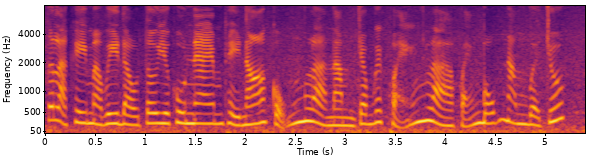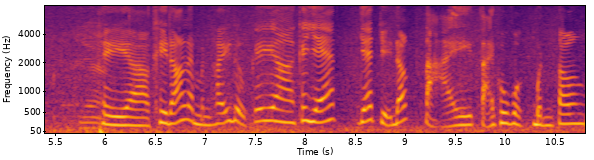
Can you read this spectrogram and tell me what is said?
tức là khi mà Vi đầu tư vô khu Nam thì nó cũng là nằm trong cái khoảng là khoảng 4 năm về trước yeah. thì à, khi đó là mình thấy được cái à, cái giá giá trị đất tại tại khu vực Bình Tân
